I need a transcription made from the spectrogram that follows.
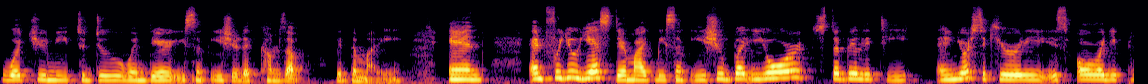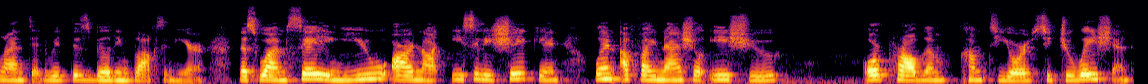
what you need to do when there is some issue that comes up with the money. And and for you yes there might be some issue but your stability and your security is already planted with these building blocks in here. That's why I'm saying you are not easily shaken when a financial issue or problem come to your situation.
